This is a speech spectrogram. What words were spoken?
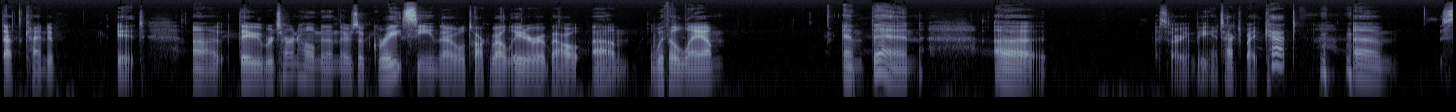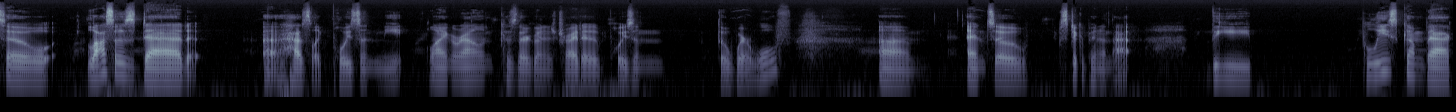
that's kind of it. Uh, they return home, and then there's a great scene that I will talk about later about um, with a lamb, and then, uh, sorry, I'm being attacked by a cat. um, so Lasse's dad uh, has like poison meat lying around because they're going to try to poison the werewolf. Um, and so stick a pin in that. The police come back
